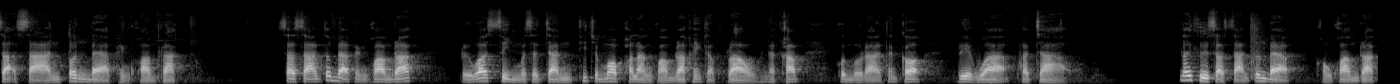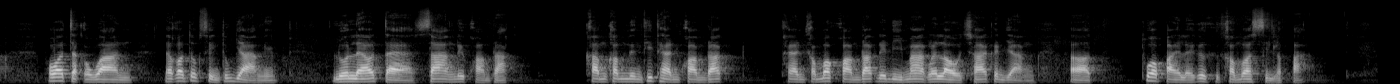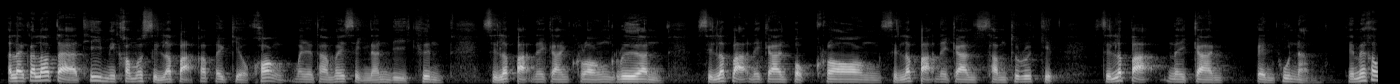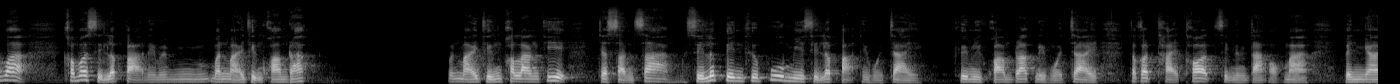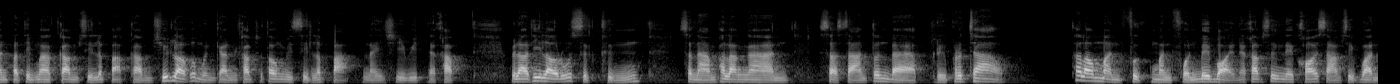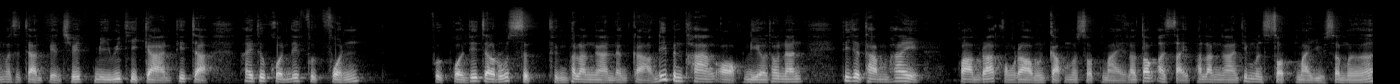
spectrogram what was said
สสารต้นแบบแห่งความรัก สสารต้นแบบแห่งความรัก หรือว่าสิ่งมหัศจรรย์ที่จะมอบพลังความรักให้กับเรานะครับ คนโบราณท่านก็เรียกว่าพระเจ้า นั่นคือสสารต้นแบบของความรัก เพราะว่าจักรวาลแล้วก็ทุกสิ่งทุกอย่างเนี่ย ล้วนแล้วแต่สร้างด้วยความรักคำคำหนึ่งที่แทนความรัก แทนคำว่าความรักได้ดีมาก และเราใช้กันอย่างทั่วไปเลยก็คือคำว่าศิลปะ อะไรก็แล้วแต่ที่มีคำว่าศิลปะเข้าไปเกี่ยวข้อง มันจะทำให้สิ่งนั้นดีขึ้น ศิลปะในการครองเรือน ศิลปะในการปกครอง ศิลปะในการทำธุรกิจ ศิลปะในการเป็นผู้นำเห็นไหมครับว่าคำว่าศิลปะเนี่ยมันหมายถึงความรัก มันหมายถึงพลังที่จะสรรสร้าง ศิลปินคือผู้มีศิลปะในหัวใจ คือมีความรักในหัวใจ แล้วก็ถ่ายทอดสิ่งต่างๆออกมา เป็นงานประติมากรรม ศิลปกรรม ชีวิตเราก็เหมือนกันครับ จะต้องมีศิลปะในชีวิตนะครับ เวลาที่เรารู้สึกถึงสนามพลังงานสสารต้นแบบหรือพระเจ้า ถ้าเราหมั่นฝึกหมั่นฝนบ่อยๆนะครับ ซึ่งในคอร์ส30 วันมหัศจรรย์เปลี่ยนชีวิตมีวิธีการที่จะให้ทุกคนได้ฝึกฝน ฝึกฝนที่จะรู้สึกถึงพลังงานดังกล่าว นี่เป็นทางออกเดียวเท่านั้นที่จะทำให้ความรักของเรามันกลับมาสดใหม่ เราต้องอาศัยพลังงานที่มันสดใหม่อยู่เสมอ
